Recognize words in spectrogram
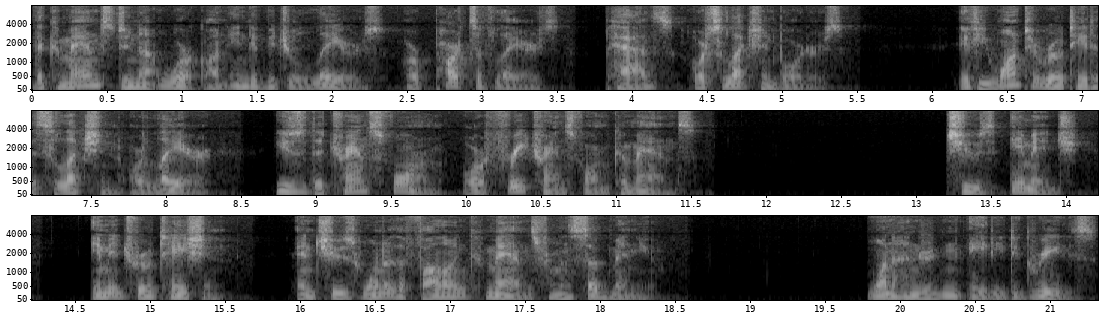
The commands do not work on individual layers or parts of layers, paths, or selection borders. If you want to rotate a selection or layer, use the transform or free transform commands. Choose Image, Image Rotation, and choose one of the following commands from the submenu. 180 degrees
